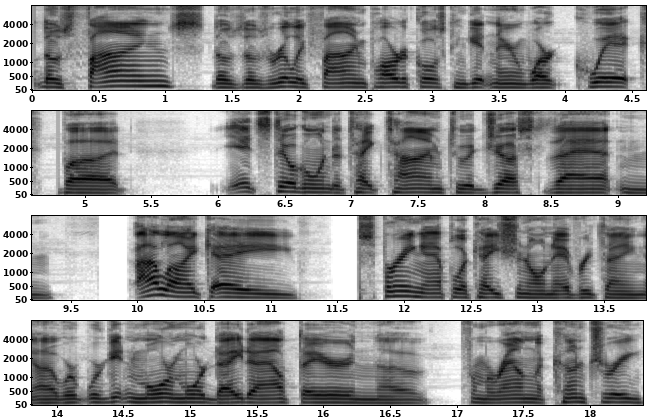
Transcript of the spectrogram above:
those fines, those those really fine particles can get in there and work quick, but it's still going to take time to adjust that. And I like a spring application on everything. Uh, we're we're getting more and more data out there and uh, from around the country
